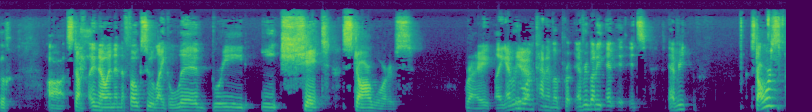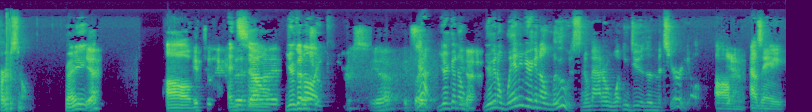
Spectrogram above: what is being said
uh, stuff you know and then the folks who like live breed eat shit star wars right? Like everyone yeah. kind of a everybody it, it's every star wars is personal right? Yeah um like and so you're gonna like you know, it's like yeah, you're gonna you know. you're gonna win and you're gonna lose no matter what you do to the material. Um, yeah. as a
